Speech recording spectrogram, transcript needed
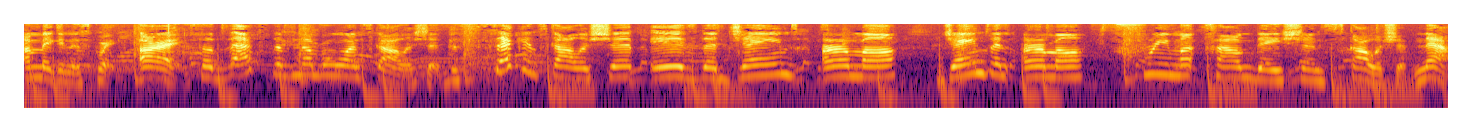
I'm making this quick. All right, so that's the number one scholarship. The second scholarship is the James Erma James and Erma Freemont Foundation Scholarship. Now,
